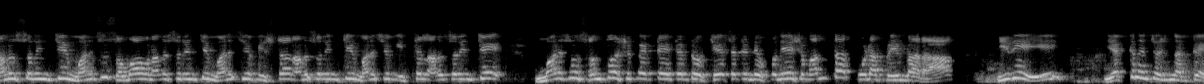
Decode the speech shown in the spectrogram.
అనుసరించి మనిషి స్వభావం అనుసరించి మనిషి యొక్క ఇష్టాన్ని అనుసరించి మనిషి యొక్క ఇచ్చలను అనుసరించి మనసును సంతోష పెట్టేటట్టు చేసేటువంటి ఉపదేశం అంతా కూడా ప్రియులారా ఇది ఎక్కడి నుంచి వచ్చిందంటే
